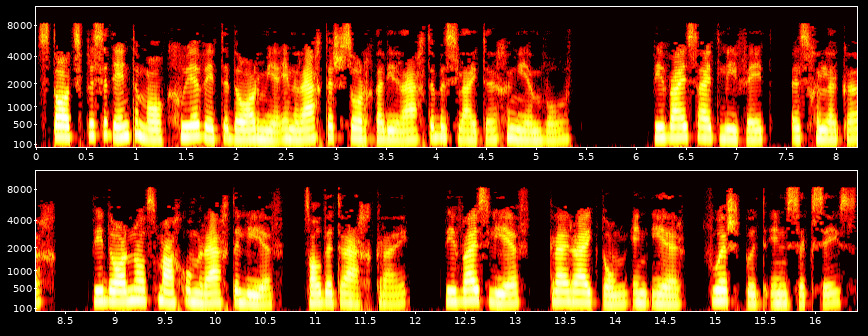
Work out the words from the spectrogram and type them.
staatspresidenten maak goede wette daarmee en rechters zorg dat die rechte besluiten geneem word. Wie wijsheid lief het, is gelukkig. Wie daarnaals mag om recht te leef, zal dit recht kry. Wie wijs leef, kry rijkdom en eer, voorspoed en succes.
